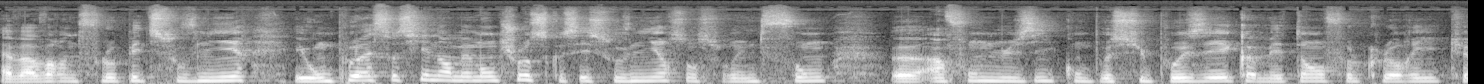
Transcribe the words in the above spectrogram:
elle va avoir une flopée de souvenirs et on peut associer énormément de choses, que ces souvenirs sont sur une fond, un fond de musique qu'on peut supposer comme étant folklorique,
